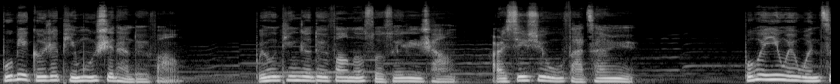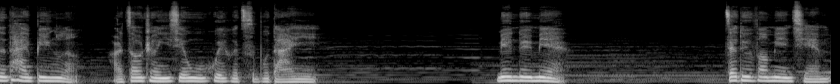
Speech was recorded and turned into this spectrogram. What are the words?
不必隔着屏幕试探对方，不用听着对方的琐碎日常而唏嘘无法参与。不会因为文字太冰冷而造成一些误会和词不达意。面对面，在对方面前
